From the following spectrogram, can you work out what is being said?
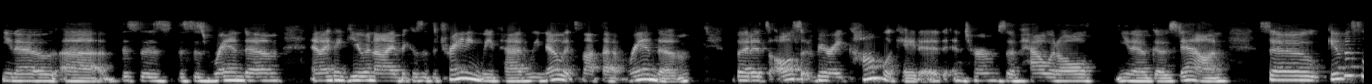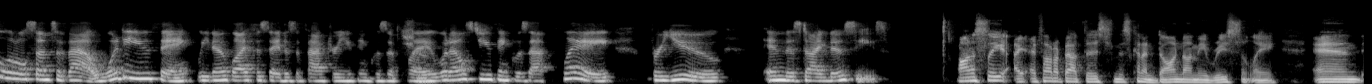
You know, uh, this is this is random. And I think you and I, because of the training we've had, we know it's not that random, but it's also very complicated in terms of how it all you know goes down so give us a little sense of that what do you think we know glyphosate is a factor you think was at play sure. what else do you think was at play for you in this diagnosis? Honestly, I, I, thought about this and this kind of dawned on me recently. And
